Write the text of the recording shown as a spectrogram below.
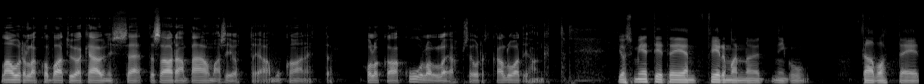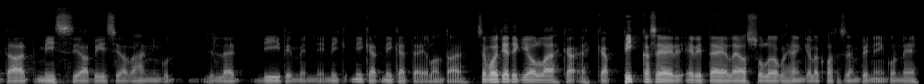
Laurilla kova työ käynnissä, että saadaan pääomasijoittajaa mukaan, että olkaa kuulolla ja seuratkaa luotihanketta. Jos miettii teidän firman noit, niin kuin, tavoitteita, että missio visio vähän niin kuin, diipimmin, niin mikä, mikä teillä on? Tai se voi tietenkin olla ehkä, ehkä pikkasen eri, eri teille, jos sulla on joku henkilökohtaisempi, niin, kuin, niin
